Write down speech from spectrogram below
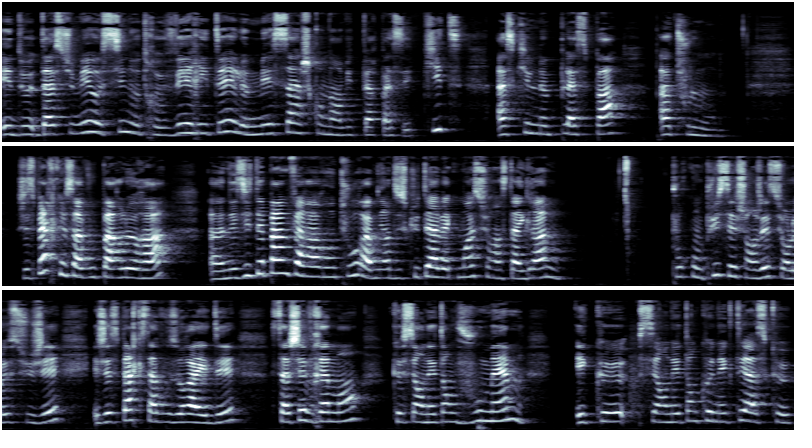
et d'assumer aussi notre vérité et le message qu'on a envie de faire passer, quitte à ce qu'il ne plaise pas à tout le monde. J'espère que ça vous parlera. Euh, n'hésitez pas à me faire un retour, à venir discuter avec moi sur Instagram pour qu'on puisse échanger sur le sujet. Et j'espère que ça vous aura aidé. Sachez vraiment que c'est en étant vous-même et que c'est en étant connecté à ce que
